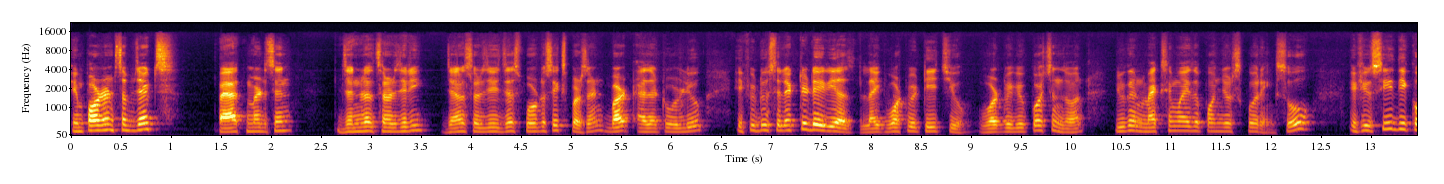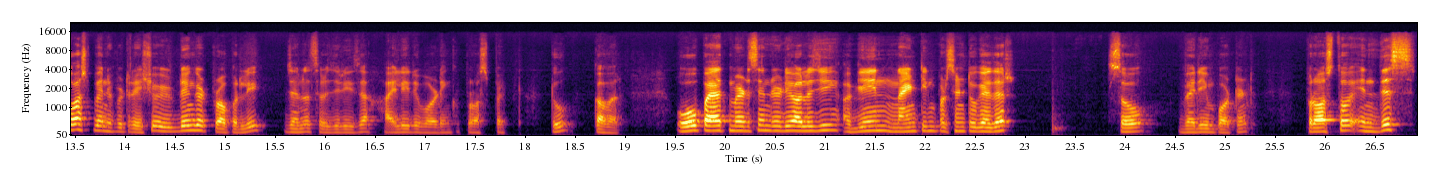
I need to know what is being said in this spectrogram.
Important subjects path medicine general surgery. General surgery is just 4 to 6 percent but as i told you if you do selected areas like what we teach you what we give questions on you can maximize upon your scoring. So if you see the cost benefit ratio you're doing it properly general surgery is a highly rewarding prospect to cover o path medicine radiology again 19 percent together so very important prostho in this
